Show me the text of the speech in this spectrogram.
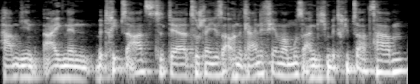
haben die einen eigenen Betriebsarzt, der zuständig ist. Auch eine kleine Firma muss eigentlich einen Betriebsarzt haben.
